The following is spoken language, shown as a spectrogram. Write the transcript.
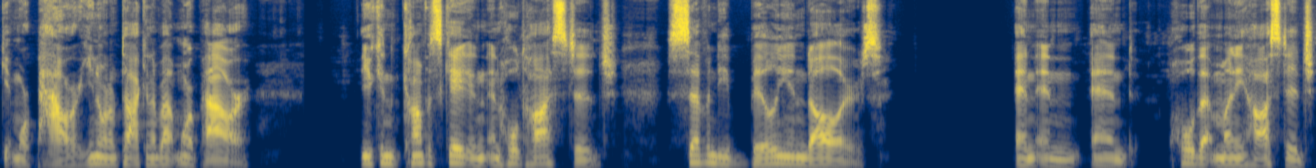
get more power. You know what I'm talking about? More power. You can confiscate and, and hold hostage seventy billion dollars and and and hold that money hostage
